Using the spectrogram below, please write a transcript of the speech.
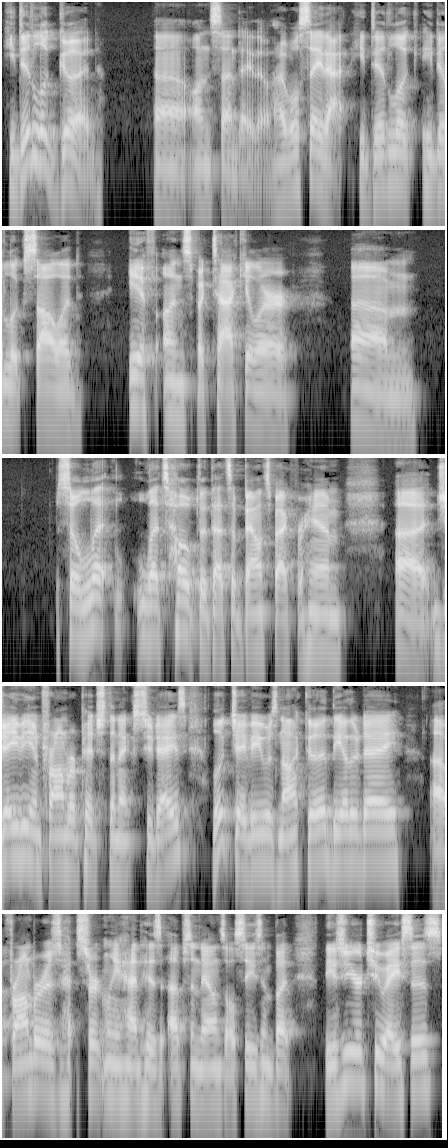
He did look good uh, on Sunday, though. I will say that he did look he did look solid, if unspectacular. Um, so let let's hope that that's a bounce back for him. Uh, JV and Framber pitched the next two days. Look, JV was not good the other day. Uh, Framber has certainly had his ups and downs all season, but these are your two aces.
